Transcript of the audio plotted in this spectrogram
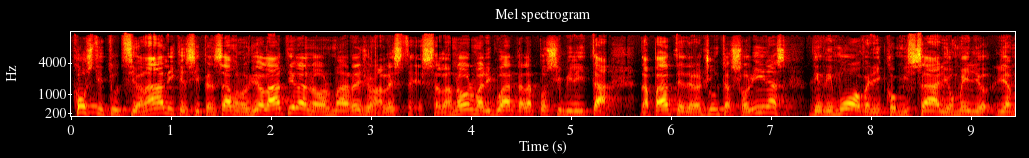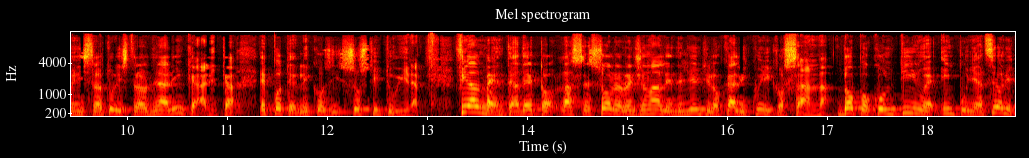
costituzionali che si pensavano violati e la norma regionale stessa. La norma riguarda la possibilità da parte della Giunta Solinas di rimuovere i commissari o meglio gli amministratori straordinari in carica e poterli così sostituire. Finalmente, ha detto l'assessore regionale degli enti locali Quirico Sanna, dopo continue impugnazioni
